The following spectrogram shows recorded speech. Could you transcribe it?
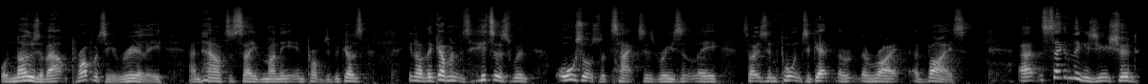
or knows about property really and how to save money in property because you know the government's hit us with all sorts of taxes recently, so it's important to get the, the right advice. Uh, the second thing is you should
